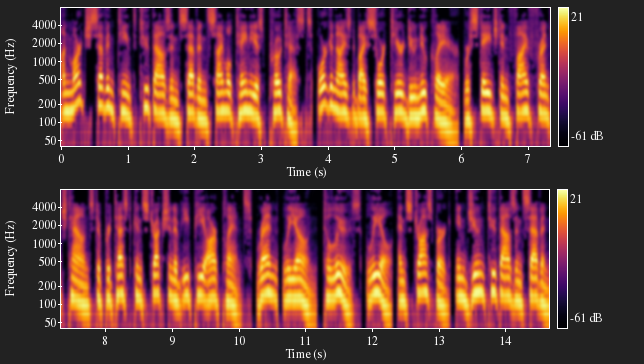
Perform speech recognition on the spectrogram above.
On March 17, 2007 simultaneous protests, organized by Sortir du Nucléaire, were staged in five French towns to protest construction of EPR plants, Rennes, Lyon, Toulouse, Lille, and Strasbourg. In June 2007,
